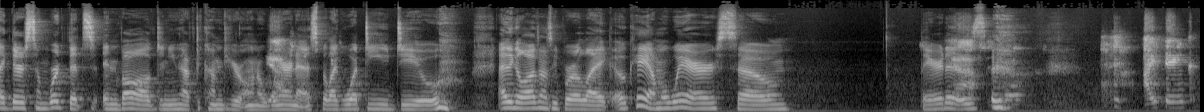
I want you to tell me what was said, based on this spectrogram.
like there's some work that's involved and you have to come to your own awareness yeah. but like what do you do i think a lot of times people are like okay i'm aware so there it yeah. is. i think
